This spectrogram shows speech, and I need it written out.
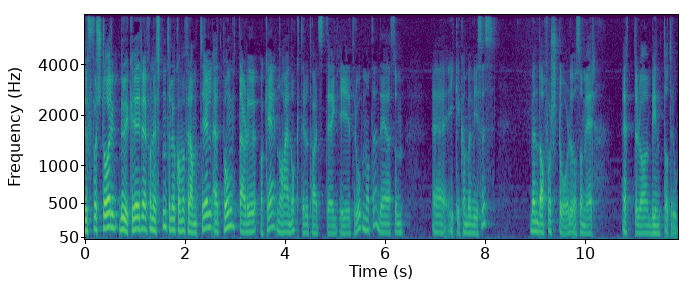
Du forstår, bruker fornuften til å komme fram til et punkt der du OK, nå har jeg nok til å ta et steg i tro, på en måte, det som eh, ikke kan bevises. Men da forstår du også mer etter du har begynt å tro.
